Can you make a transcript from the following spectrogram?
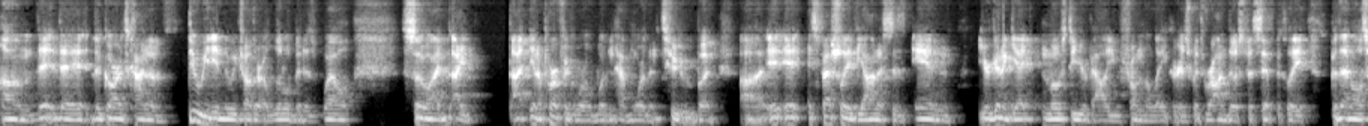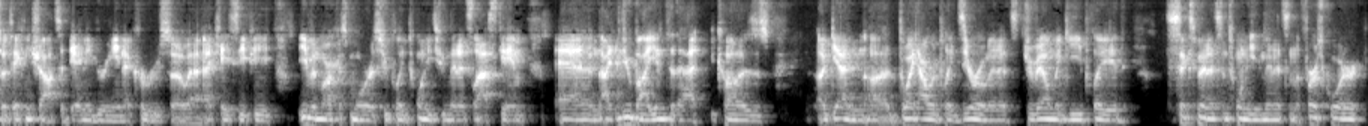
um, the, the, the guards kind of do eat into each other a little bit as well. So I, I, I in a perfect world wouldn't have more than two, but uh, it, it, especially if Giannis is in you're going to get most of your value from the Lakers with Rondo specifically, but then also taking shots at Danny Green, at Caruso, at, at KCP, even Marcus Morris, who played 22 minutes last game. And I do buy into that because, again, uh, Dwight Howard played zero minutes. JaVale McGee played six minutes and 28 minutes in the first quarter.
